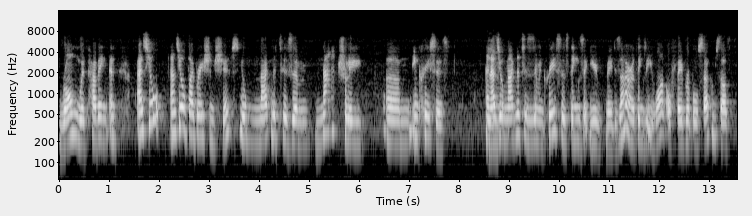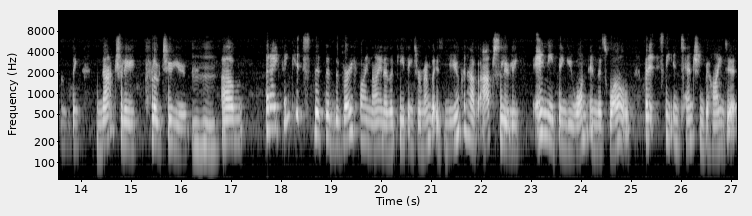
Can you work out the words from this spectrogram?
wrong with having and as your as your vibration shifts, your magnetism naturally um, increases. And as your magnetism increases, things that you may desire, or things that you want, or favorable circumstances and things naturally flow to you. Mm-hmm. Um, but I think it's the, the, the, very fine line and the key thing to remember is you can have absolutely anything you want in this world, but it's the intention behind it.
